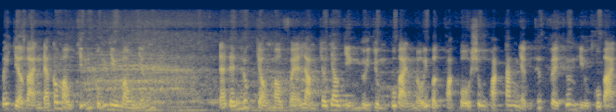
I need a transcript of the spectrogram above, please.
Bây giờ bạn đã có màu chính cũng như màu nhấn. Đã đến lúc chọn màu vẽ làm cho giao diện người dùng của bạn nổi bật hoặc bổ sung hoặc tăng nhận thức về thương hiệu của bạn.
